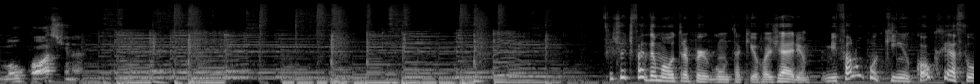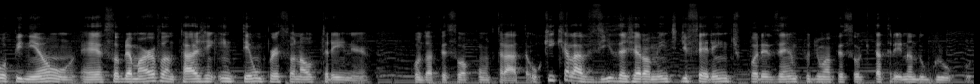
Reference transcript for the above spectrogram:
low cost, né? Deixa eu te fazer uma outra pergunta aqui, Rogério. Me fala um pouquinho, qual que é a sua opinião é, sobre a maior vantagem em ter um personal trainer? Quando a pessoa contrata? O que, que ela visa geralmente diferente, por exemplo, de uma pessoa que está treinando grupos?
